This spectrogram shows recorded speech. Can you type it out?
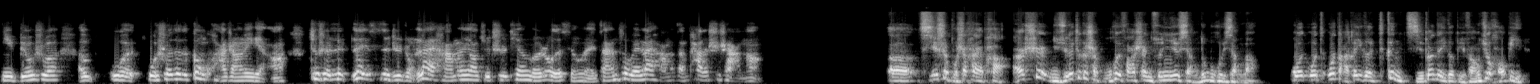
你比如说，呃，我我说的更夸张一点啊，就是类类似这种癞蛤蟆要去吃天鹅肉的行为，咱作为癞蛤蟆，咱怕的是啥呢？呃，其实不是害怕，而是你觉得这个事儿不会发生，所以你就想都不会想了。我我我打个一个更极端的一个比方，就好比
